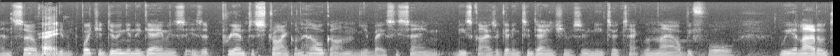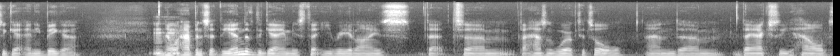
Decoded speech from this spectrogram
And so right. what, you, what you're doing in the game is, is a preemptive strike on Helghan. You're basically saying these guys are getting too dangerous. We need to attack them now before we allow them to get any bigger. Mm-hmm. Now, what happens at the end of the game is that you realize that um, that hasn't worked at all, and um, they actually held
